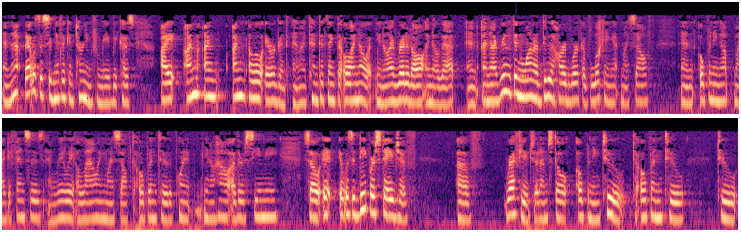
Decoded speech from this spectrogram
And that that was a significant turning for me because I I'm I'm I'm a little arrogant and I tend to think that oh I know it. You know I read it all. I know that. And and I really didn't want to do the hard work of looking at myself and opening up my defenses and really allowing myself to open to the point of, you know how others see me so it it was a deeper stage of of refuge that I'm still opening to to open to to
